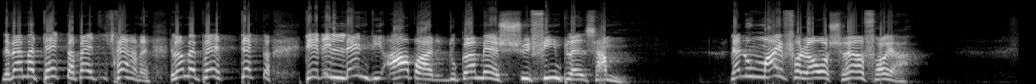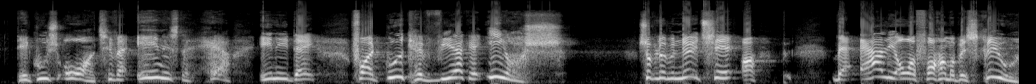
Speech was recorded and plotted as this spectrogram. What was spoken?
Lad være med at dække dig bag træerne. Lad være med at dække dig. Det er et elendigt arbejde, du gør med at sy finblad sammen. Lad nu mig få lov at sørge for jer. Det er Guds ord til hver eneste her inde i dag. For at Gud kan virke i os, så bliver vi nødt til at være ærlige over for ham og beskrive.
